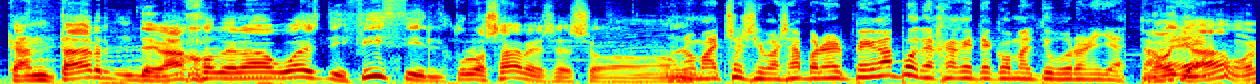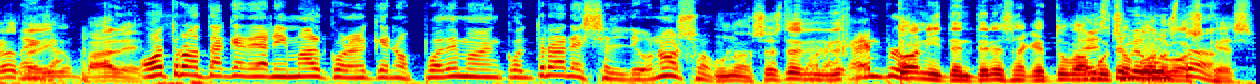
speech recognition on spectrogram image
cantar debajo del agua es difícil, tú lo sabes eso. No, macho, si vas a poner pega, pues deja que te coma el tiburón y ya está. No, ¿eh? ya, bueno, te digo, vale. Otro ataque de animal con el que nos podemos encontrar es el de un oso. Un oso. Este por ejemplo. Tony, te interesa que tú vas Este mucho por gusta. bosques.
